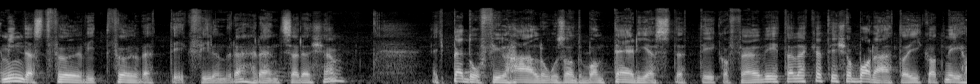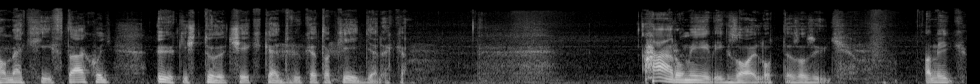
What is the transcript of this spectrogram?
mindezt fölvitt, fölvették filmre rendszeresen, egy pedofil hálózatban terjesztették a felvételeket, és a barátaikat néha meghívták, hogy ők is töltsék kedvüket a két gyerekem. Három évig zajlott ez az ügy, amíg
